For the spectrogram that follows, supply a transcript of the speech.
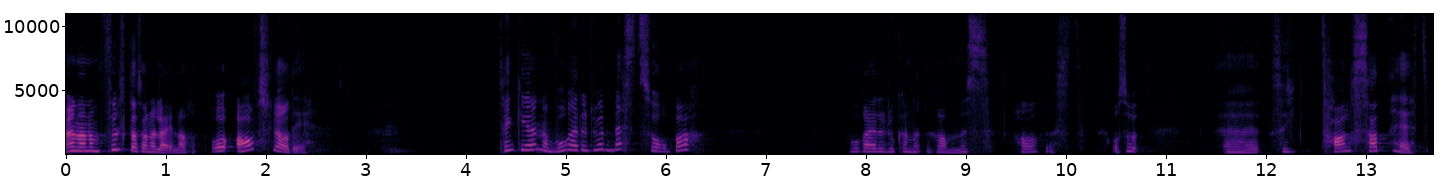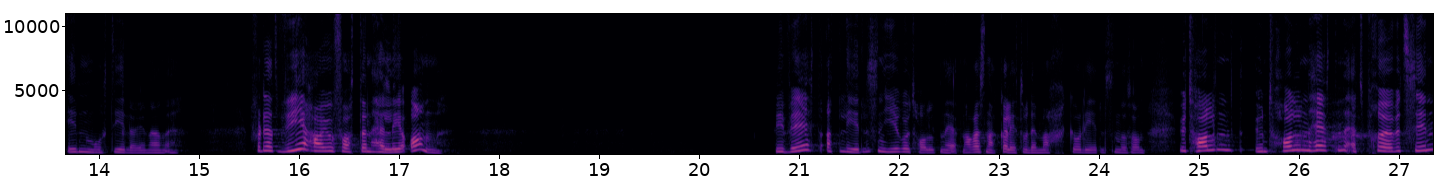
Men han er fullt av sånne løgner. Og avslør de. Tenk igjennom. Hvor er det du er mest sårbar? Hvor er det du kan rammes hardest? Og så, eh, så tal sannhet inn mot de løgnene. For vi har jo fått Den hellige ånd. Vi vet at lidelsen gir utholdenhet. Nå har jeg snakka litt om det mørke og lidelsen. og sånn. Utholden, utholdenheten et prøvet sinn,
